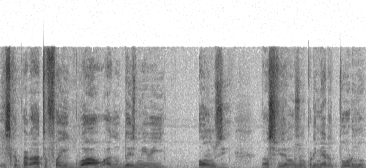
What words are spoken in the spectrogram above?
esse campeonato foi igual do 2011. Nós fizemos um primeiro turno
